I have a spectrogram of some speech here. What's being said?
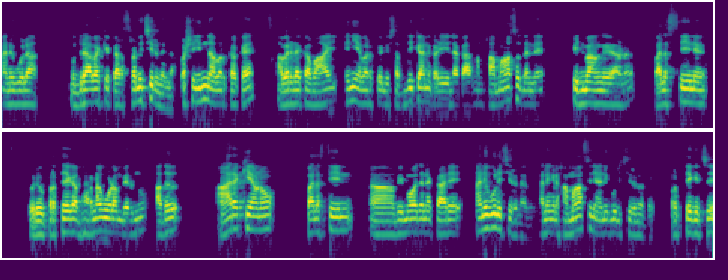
അനുകൂല മുദ്രാവാക്യക്കാർ ശ്രമിച്ചിരുന്നില്ല. പക്ഷെ ഇന്ന് അവർക്കൊക്കെ അവരുടെയൊക്കെ വായി ഇനി അവർക്ക് ഇനി ശബ്ദിക്കാൻ കഴിയില്ല. കാരണം ഹമാസ് തന്നെ പിൻവാങ്ങുകയാണ്. പലസ്തീന് ഒരു പ്രത്യേക ഭരണകൂടം വരുന്നു. അത് ആരൊക്കെയാണോ പലസ്തീൻ വിമോചനക്കാരെ അനുകൂലിച്ചിരുന്നത് അല്ലെങ്കിൽ ഹമാസിനെ അനുകൂലിച്ചിരുന്നത് പ്രത്യേകിച്ച്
